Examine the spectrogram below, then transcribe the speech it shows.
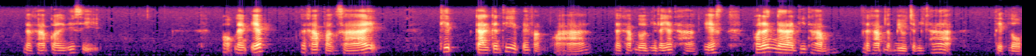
4 นะครับ กรณีที่ 4 ออกแรง F นะครับ ฝั่งซ้าย ทิศการเคลื่อนที่ไปฝั่งขวานะครับ โดยมีระยะทาง s เพราะนั้นงานที่ทำนะครับ W จะมีค่าติดลบ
